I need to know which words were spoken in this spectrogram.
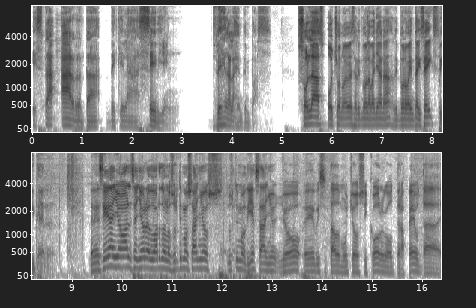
está harta de que la asedien. Dejen a la gente en paz. Son las 8 o 9 de ritmo de la mañana, ritmo 96. Peter. Le decía yo al señor Eduardo, en los últimos años, los últimos 10 años, yo he visitado muchos psicólogos, terapeutas,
